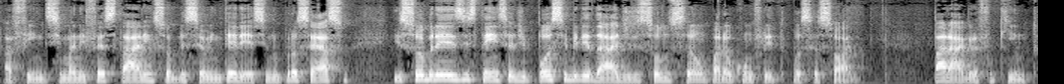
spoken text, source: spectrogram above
a fim de se manifestarem sobre seu interesse no processo e sobre a existência de possibilidade de solução para o conflito possessório. Parágrafo 5.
